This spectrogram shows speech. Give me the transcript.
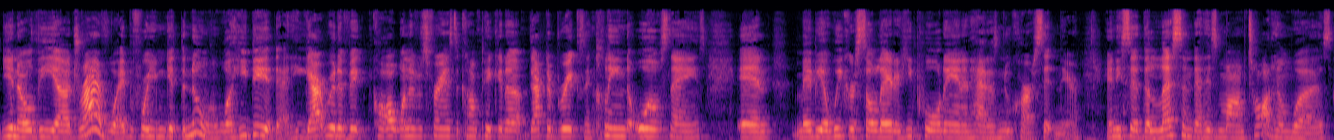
you know the uh, driveway before you can get the new one. Well he did that. He got rid of it called one of his friends to come pick it up got the bricks and cleaned the oil stains. And maybe a week or so later he pulled in and had his new car sitting there. And he said the lesson that his mom taught him was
